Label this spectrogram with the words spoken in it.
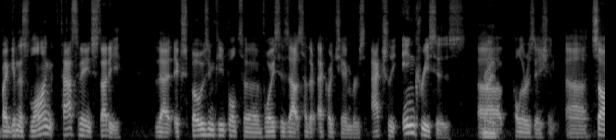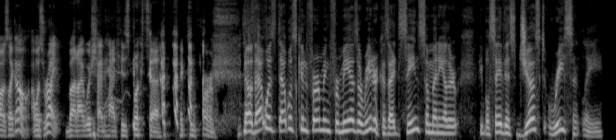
by giving this long, fascinating study that exposing people to voices outside their echo chambers actually increases uh, right. polarization. Uh, so I was like, oh, I was right, but I wish I'd had his book to, to confirm. No, that was that was confirming for me as a reader because I'd seen so many other people say this just recently,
